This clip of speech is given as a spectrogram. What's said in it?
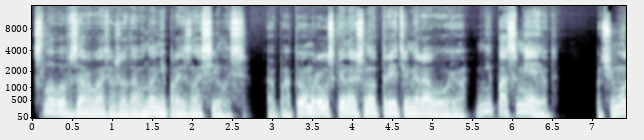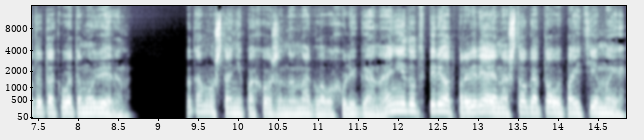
Слово «взорвать» уже давно не произносилось. А потом русские начнут Третью мировую. Не посмеют. Почему ты так в этом уверен? Потому что они похожи на наглого хулигана. Они идут вперед, проверяя, на что готовы пойти мы.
